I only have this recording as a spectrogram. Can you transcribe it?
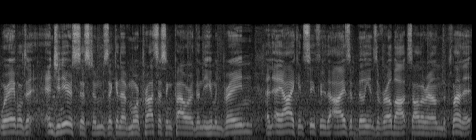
we're able to engineer systems that can have more processing power than the human brain, and AI can see through the eyes of billions of robots all around the planet,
